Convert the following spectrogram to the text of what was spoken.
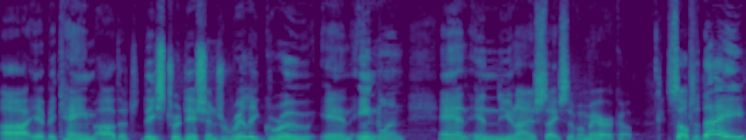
uh, it became, uh, the, these traditions really grew in England and in the United States of America. So today,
